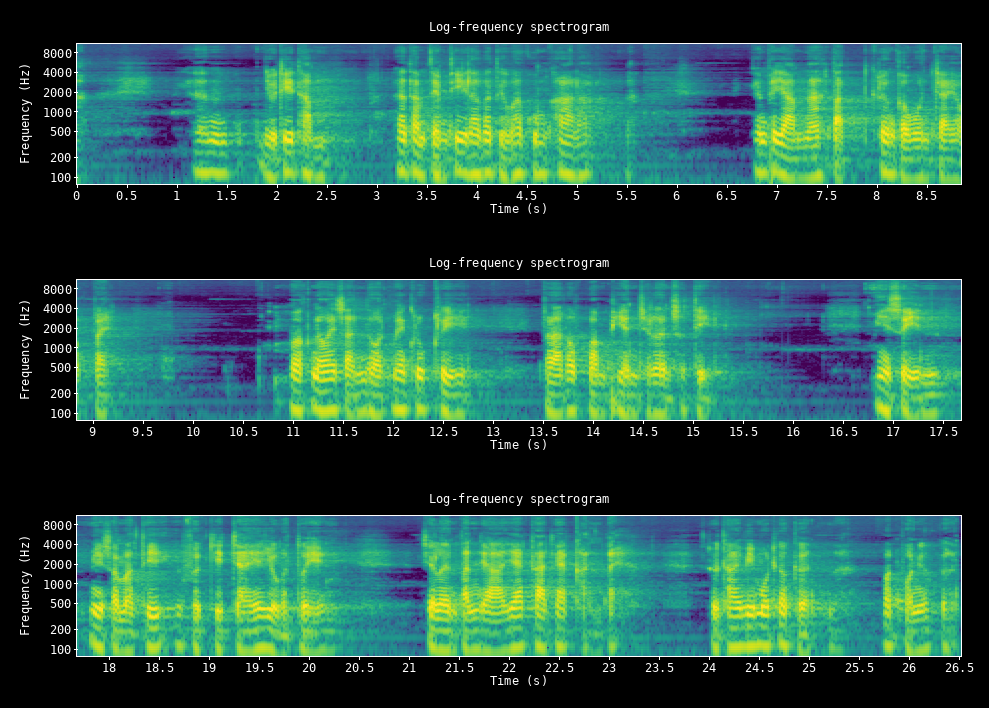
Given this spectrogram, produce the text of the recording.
นะนั้นอยู่ที่ทำถ้าทำเต็มที่แล้วก็ถือว่าคุ้มค่าแล้วงั้นพยายามนะ ตัดเครื่องกังวลใจออกไปมากน้อยสันโดษไม่คลุกคลีปรารบความเพียรเจริญสติ มีศีล มีสมาธิฝึกจิตใจให้อยู่กับตัวเอง เจริญปัญญาแยกธาตุแยกขันธ์ไป สุดท้ายวิมุตติก็เกิดมรรคผลก็เกิด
